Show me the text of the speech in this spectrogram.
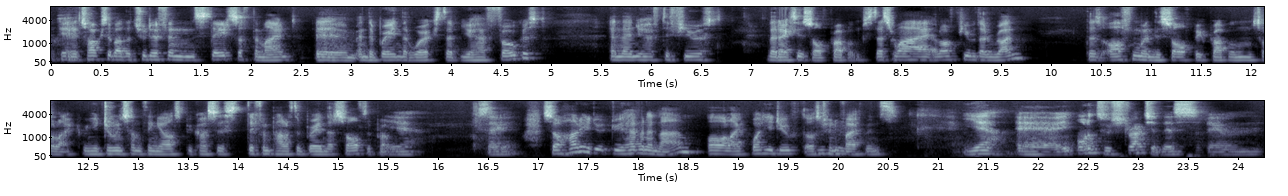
Okay. And it talks about the two different states of the mind um, and the brain that works that you have focused and then you have diffused that actually solve problems. That's why a lot of people that run, there's often when they solve big problems or like when you're doing something else because it's different part of the brain that solves the problem. Yeah, exactly. So how do you do? Do you have an alarm or like what do you do for those Mm-hmm. 25 minutes? Yeah, uh, in order to structure this, um,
